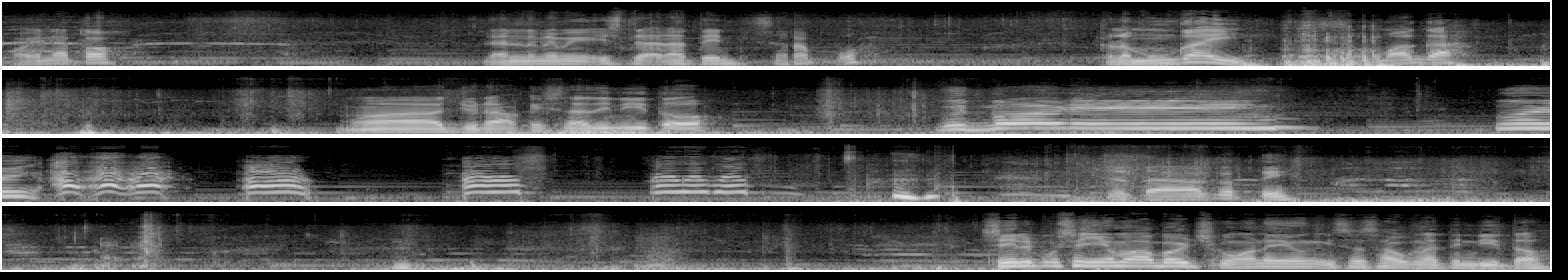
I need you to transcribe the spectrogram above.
Okay na to. Dan lang namin yung isda natin. Sarap oh. Kalamunggay. Umaga. Mga junakis natin dito. oh. Good morning! Morning! Ah, ah, ah, ah, ah, ah, ah, ah. Natakot eh. Silip ko sa inyo mga birds kung ano yung isasawag natin dito.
